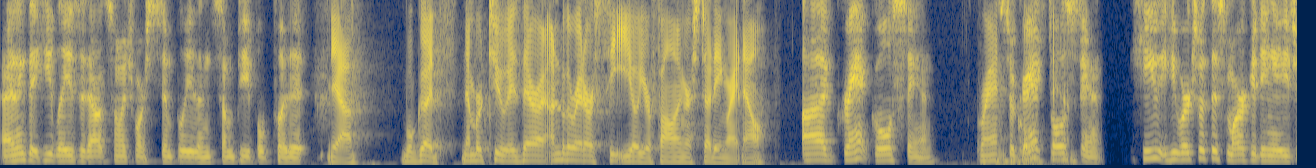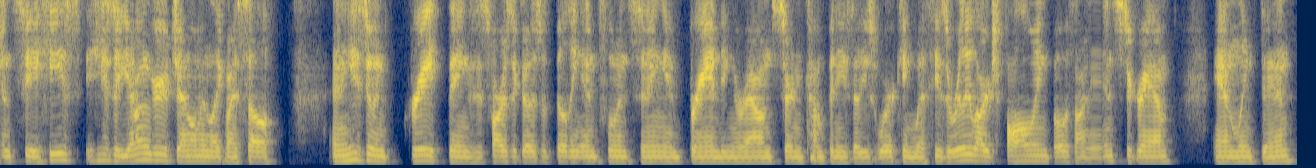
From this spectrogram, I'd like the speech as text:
And I think that he lays it out so much more simply than some people put it. Yeah. Well, good. Number two, is there an under the radar CEO you're following or studying right now? Uh, Grant Goldstein. Grant. So Grant Goldstein. He he works with this marketing agency. He's he's a younger gentleman like myself, and he's doing great things as far as it goes with building influencing and branding around certain companies that he's working with. He's a really large following both on Instagram and LinkedIn.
